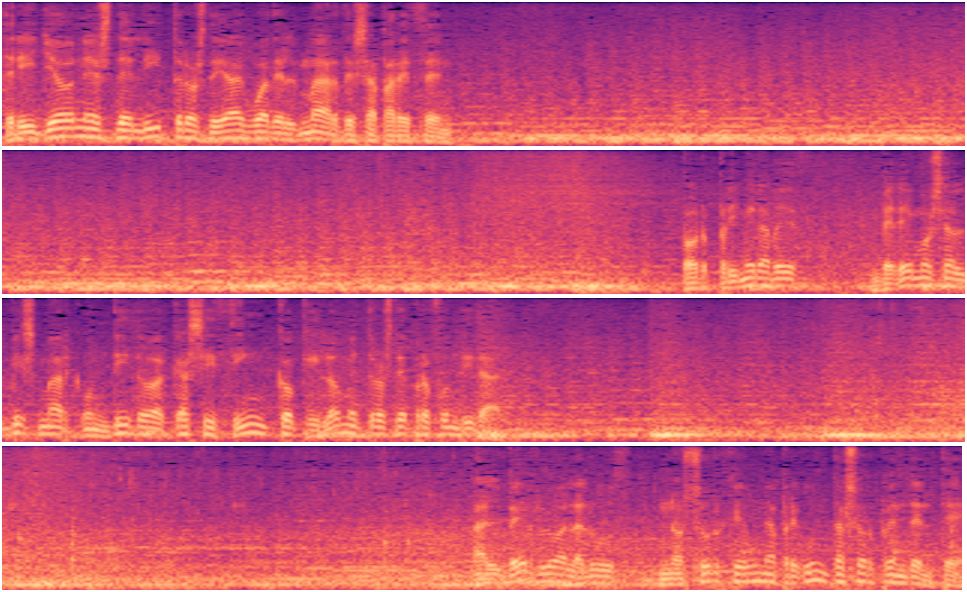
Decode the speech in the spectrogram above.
Trillones de litros de agua del mar desaparecen. Por primera vez, veremos al Bismarck hundido a casi 5 kilómetros de profundidad. Al verlo a la luz, nos surge una pregunta sorprendente.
